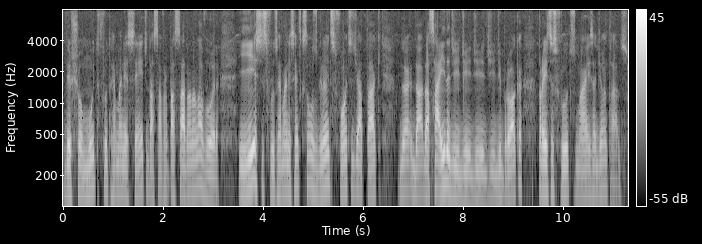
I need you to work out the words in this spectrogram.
deixou muito fruto remanescente da safra passada na lavoura. E esses frutos remanescentes que são as grandes fontes de ataque da, da, da saída de, de, de, de broca para esses frutos mais adiantados.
